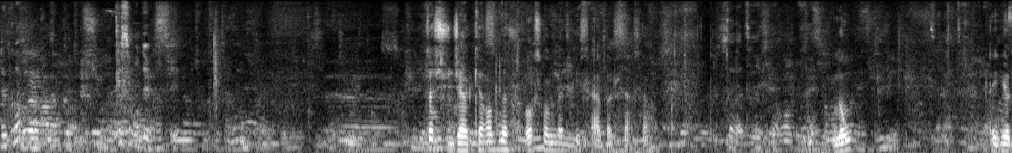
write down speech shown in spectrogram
De quoi? Oui, c'est mon DM. Putain, je suis déjà à 49% de batterie, ça va pas faire ça. Non Ta gueule.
